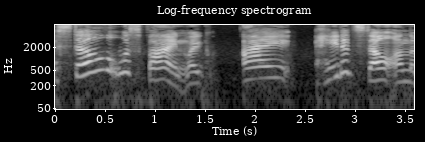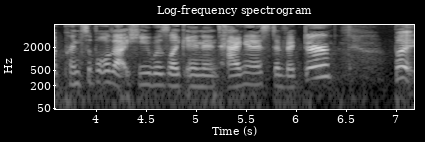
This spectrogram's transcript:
Stell was fine. Like I hated Stell on the principle that he was like an antagonist to Victor, but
